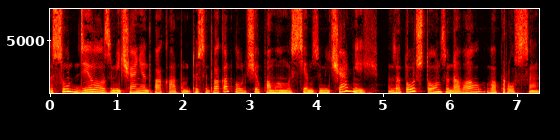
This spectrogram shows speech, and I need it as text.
Суд делал замечания адвокатам. То есть адвокат получил, по-моему, 7 замечаний за то, что он задавал вопросы.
